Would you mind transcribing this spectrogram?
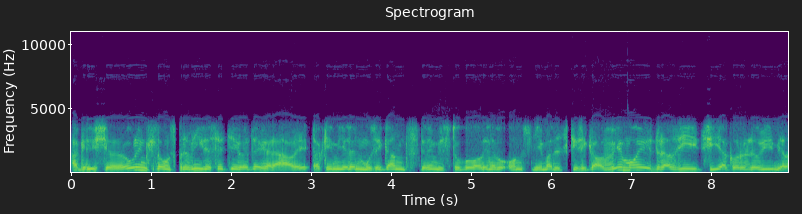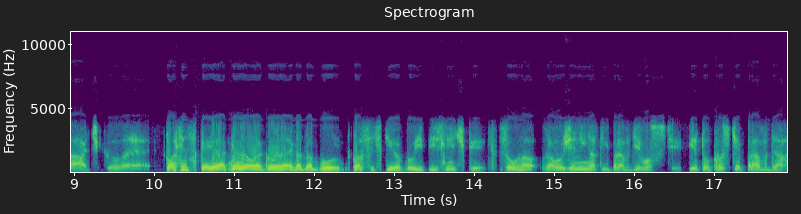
A když Rolling Stones v prvních deseti letech hráli, tak jim jeden muzikant, s kterým vystupovali, nebo on s nimi vždycky říkal, vy moji drazí tříakordoví miláčkové, Klasický rock'n'roll, jako hraje Katapult, klasický rockový písničky, jsou na, založený na té pravdivosti. Je to prostě pravda.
